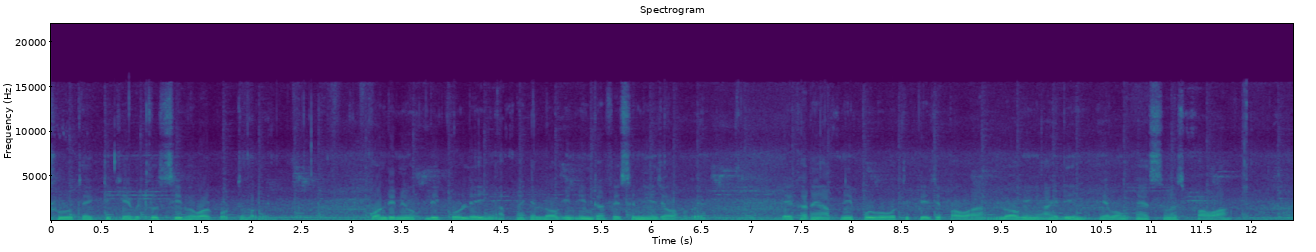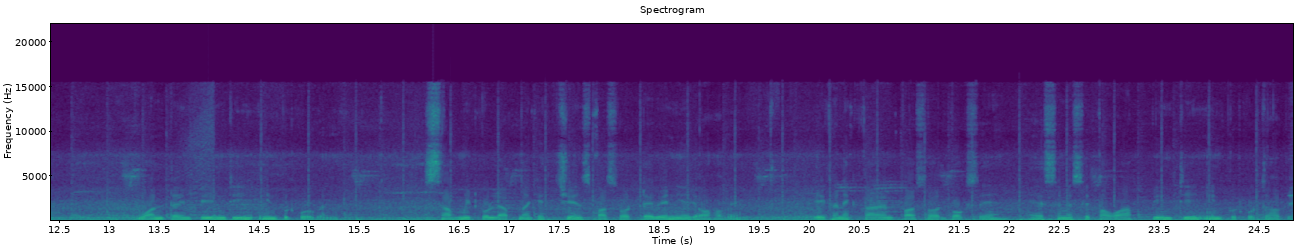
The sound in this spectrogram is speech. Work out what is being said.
শুরুতে একটি ক্যাপিটাল সি ব্যবহার করতে হবে। কন্টিনিউ ক্লিক করলেই আপনাকে লগ ইন ইন্টারফেসে নিয়ে যাওয়া হবে। এখানে আপনি পূর্ববর্তী পেজে পাওয়া লগ ইন আইডি এবং এস এম এস পাওয়া ওয়ান টাইম পিনটি ইনপুট করবেন। সাবমিট করলে আপনাকে চেঞ্জ পাসওয়ার্ড ট্যাবে নিয়ে যাওয়া হবে। এখানে কারেন্ট পাসওয়ার্ড বক্সে এস এম এসে পাওয়া পিনটি ইনপুট করতে হবে।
